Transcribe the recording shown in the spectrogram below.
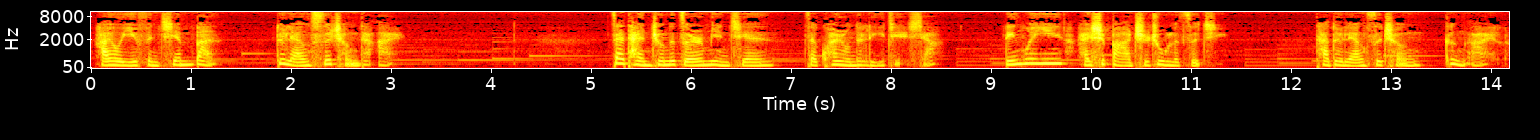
还有一份牵绊，对梁思成的爱。在坦诚的责任面前，在宽容的理解下，林徽因还是把持住了自己。他对梁思成更爱了。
